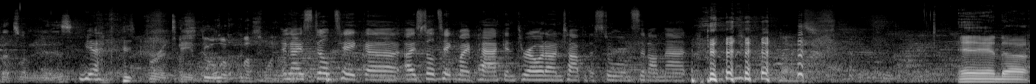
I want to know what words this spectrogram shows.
That's what it is Yeah. for a table. And I still take uh, I still take my pack and throw it on top of the stool and sit on that. Nice. and uh,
